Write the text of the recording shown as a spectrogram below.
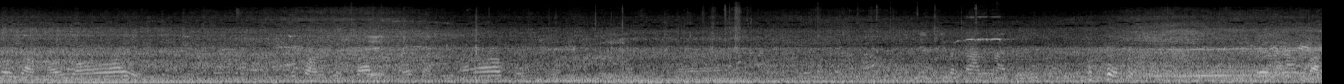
ต้นจากเขาน้อยทุกวันเกิดได้เขาจัดครับผมเนี่ยกิจการงานถึงเรื่องอะไรบ้าง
